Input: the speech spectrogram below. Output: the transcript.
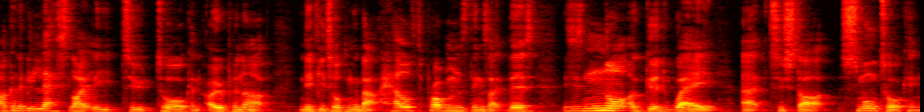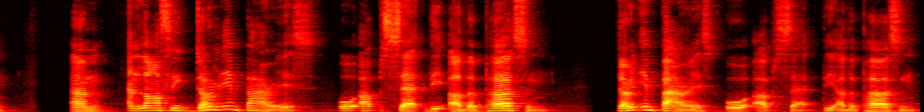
are going to be less likely to talk and open up. And if you're talking about health problems, things like this, this is not a good way uh, to start small talking. Um, and lastly, don't embarrass or upset the other person. Don't embarrass or upset the other person.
